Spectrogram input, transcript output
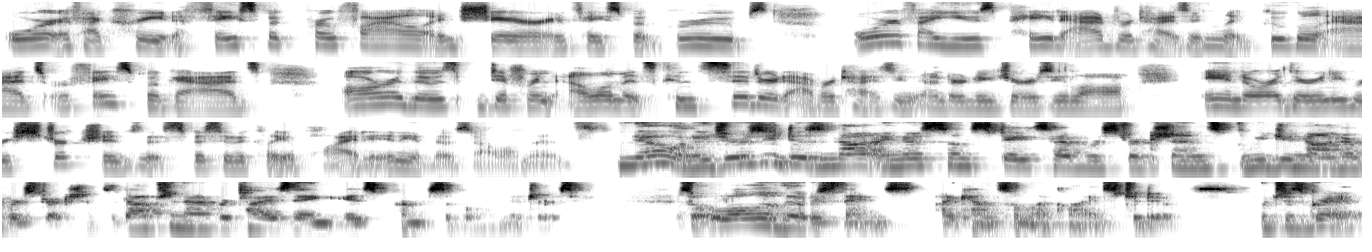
or if I create a Facebook profile and share in Facebook groups, or if I use paid advertising like Google ads or Facebook ads, are those different elements considered advertising under New Jersey law? And are there any restrictions that specifically apply to any of those elements? No, New Jersey does not. I know some states have restrictions. We do not have restrictions. Adoption advertising is permissible in New Jersey. So all of those things I counsel my clients to do, which is great.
